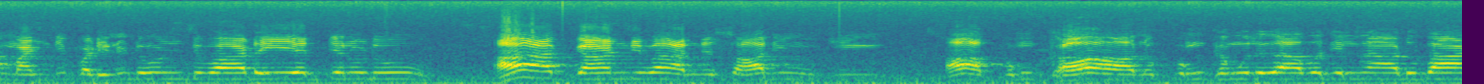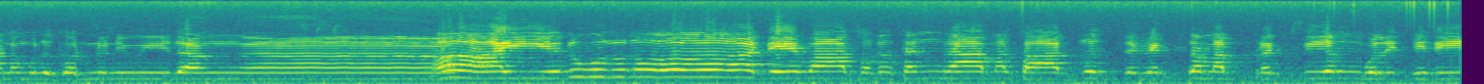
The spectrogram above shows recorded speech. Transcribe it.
మండిపడినటువంటి వాడే అర్జునుడు. ఆ గాంధీవాన్ని సాధించి ఆ పుంఖాను పుంఖములుగా వదిలినాడు బాణములు కన్నుని ఆ ఇరువురునో దేవాసుర సంగ్రామ సాదృశ్య వ్యక్తమ ప్రక్రియం గులిచిది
